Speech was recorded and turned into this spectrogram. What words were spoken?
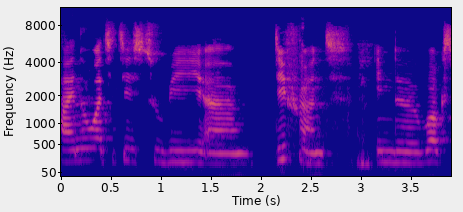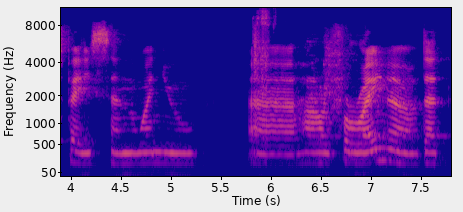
I know what it is to be um, different in the workspace. And when you uh, are a foreigner, that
